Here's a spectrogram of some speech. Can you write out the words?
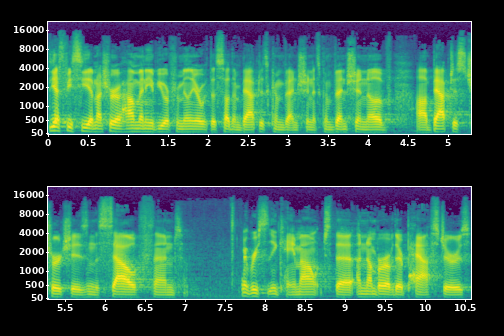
The SBC, I'm not sure how many of you are familiar with the Southern Baptist Convention. It's a convention of uh, Baptist churches in the South, and it recently came out that a number of their pastors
